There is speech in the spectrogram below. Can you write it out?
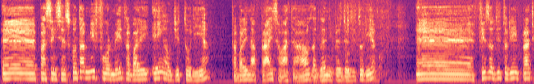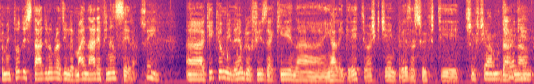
É, passei em ciências contábeis, me formei, trabalhei em auditoria, trabalhei na Price Waterhouse, a grande empresa de auditoria. É, fiz auditoria em praticamente todo o estado e no Brasil, mais na área financeira. Sim. Ah, Aqui que eu me lembro, eu fiz aqui na, em Alegrete, eu acho que tinha a empresa Swift. Swift Armo da, tinha não, aqui.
